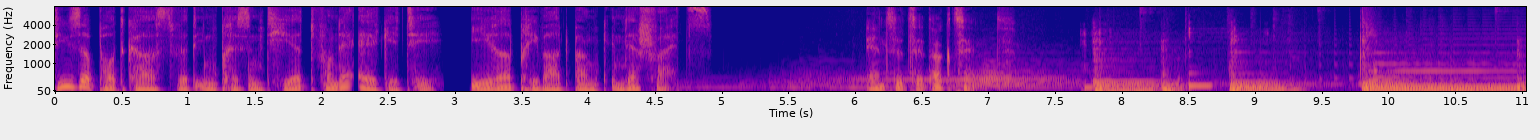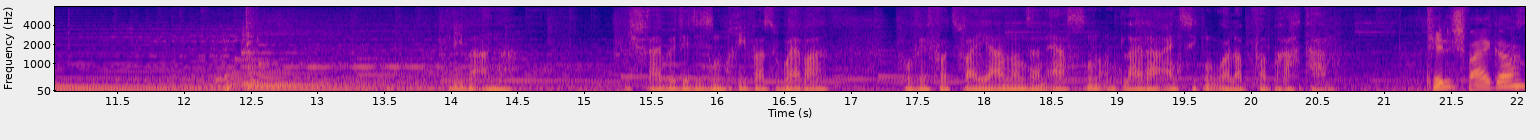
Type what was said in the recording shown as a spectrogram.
Dieser Podcast wird Ihnen präsentiert von der LGT, Ihrer Privatbank in der Schweiz. NZZ Akzent. Liebe Anna, ich schreibe dir diesen Brief aus Weber, wo wir vor zwei Jahren unseren ersten und leider einzigen Urlaub verbracht haben. Till Schweiger,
